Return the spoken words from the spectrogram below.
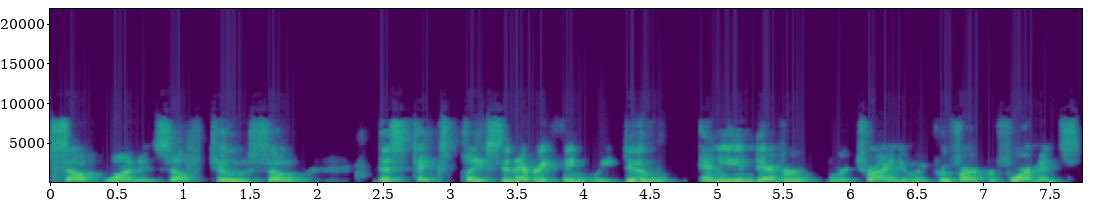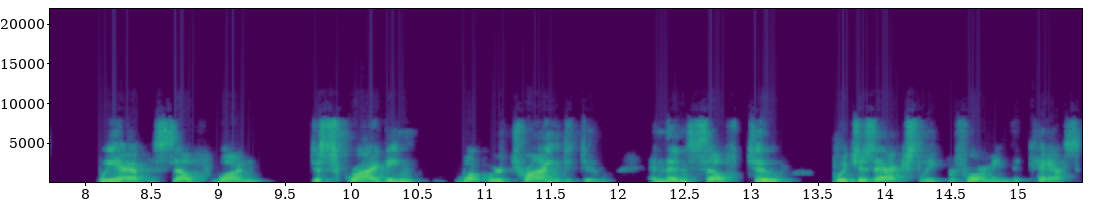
self one and self two. So this takes place in everything we do. Any endeavor we're trying to improve our performance, we have self one describing what we're trying to do, and then self two, which is actually performing the task.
